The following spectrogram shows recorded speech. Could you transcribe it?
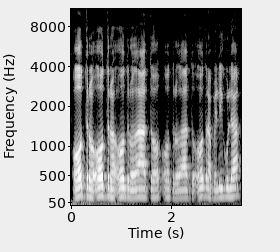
otro, otro, otro dato, otro dato, otra película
